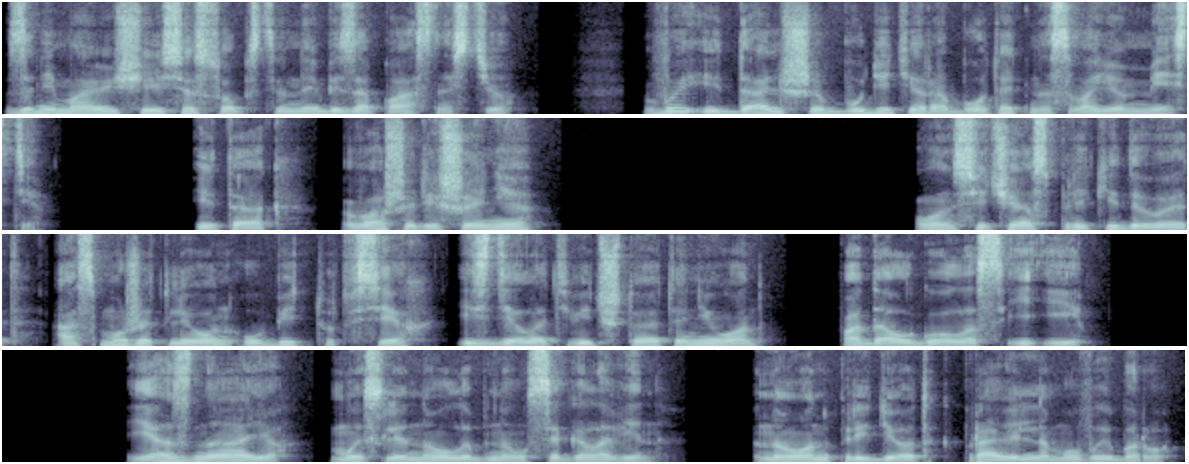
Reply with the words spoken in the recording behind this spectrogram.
занимающиеся собственной безопасностью. Вы и дальше будете работать на своем месте. Итак, ваше решение – он сейчас прикидывает, а сможет ли он убить тут всех и сделать вид, что это не он, подал голос ИИ. Я знаю, мысленно улыбнулся Головин. Но он придет к правильному выбору.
